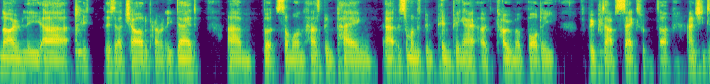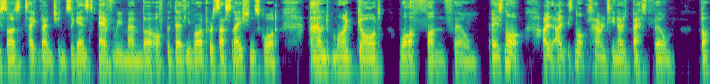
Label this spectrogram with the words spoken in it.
not only uh, is- is her child apparently dead, um, but someone has been paying, uh, someone has been pimping out her coma body for people to have sex with her, and she decides to take vengeance against every member of the Deadly Viper Assassination Squad. And my God, what a fun film! It's not, I, I, it's not Tarantino's best film, but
